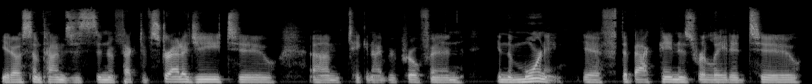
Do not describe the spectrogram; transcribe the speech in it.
You know sometimes it's an effective strategy to um, take an ibuprofen in the morning if the back pain is related to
